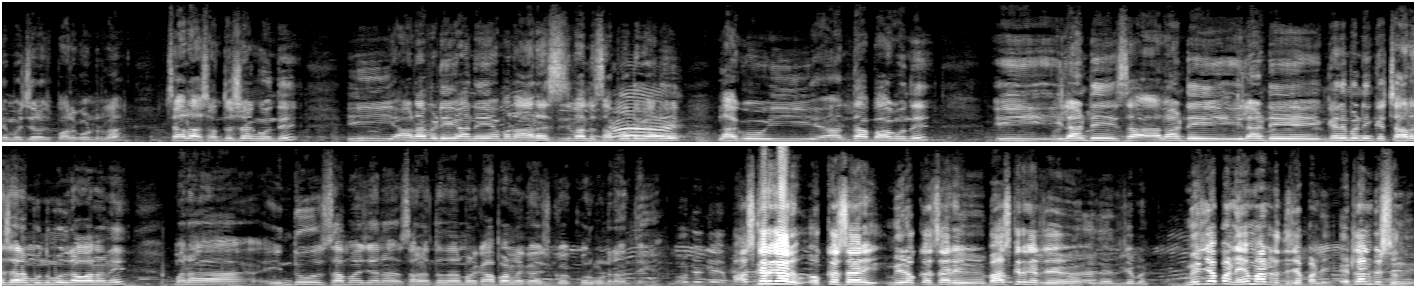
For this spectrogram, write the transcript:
నిమజ్జనం పాల్గొంటున్నా. చాలా సంతోషంగా ఉంది. ఈ ఆడవిడి కానీ మన ఆర్ఎస్సీ వాళ్ళ సపోర్ట్ కానీ నాకు ఈ అంతా బాగుంది. ఈ ఇలాంటి అలాంటి ఇలాంటి ఇంకనే ఇంకా చాలా చాలా ముందు ముందు రావాలని మన హిందూ సమాజాన సనాతన ధర్మాన్ని కాపాడాలని కోరుకుంటున్నాను అంతే ఓకే, ఓకే. భాస్కర్ గారు ఒక్కసారి మీరు ఒక్కసారి భాస్కర్ గారు చెప్పండి. మీరు చెప్పండి ఏం మాట్లాడుతుంది చెప్పండి. ఎట్లా అనిపిస్తుంది?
